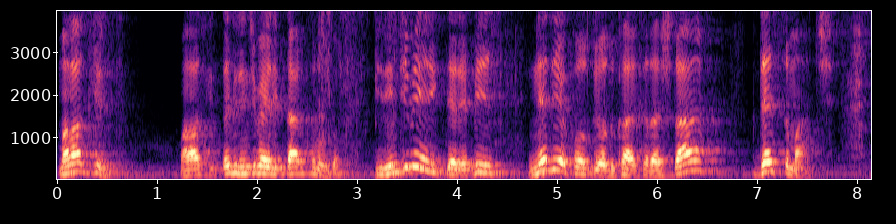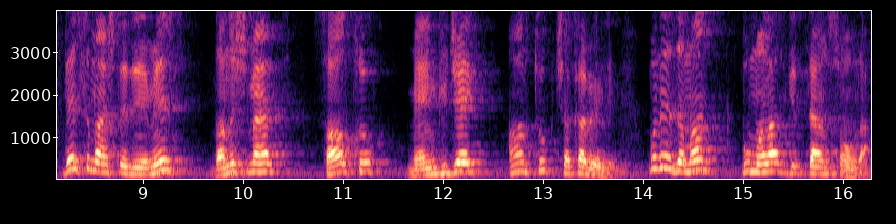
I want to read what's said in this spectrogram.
Malazgirt. Malazgirt'te birinci beylikler kuruldu. Birinci beylikleri biz ne diye kodluyorduk arkadaşlar? Desimaç. Desimaç dediğimiz Danışment, Saltuk, Mengücek, Artuk, Çakabeyli. Bu ne zaman? Bu Malazgirt'ten sonra.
